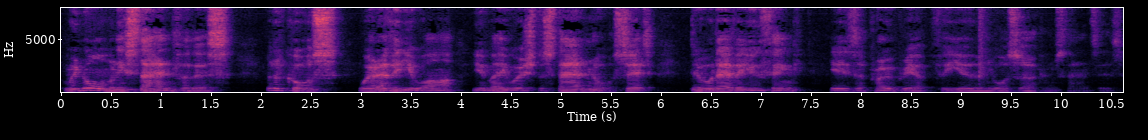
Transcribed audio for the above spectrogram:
We normally stand for this, but of course, wherever you are, you may wish to stand or sit, do whatever you think is appropriate for you and your circumstances.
